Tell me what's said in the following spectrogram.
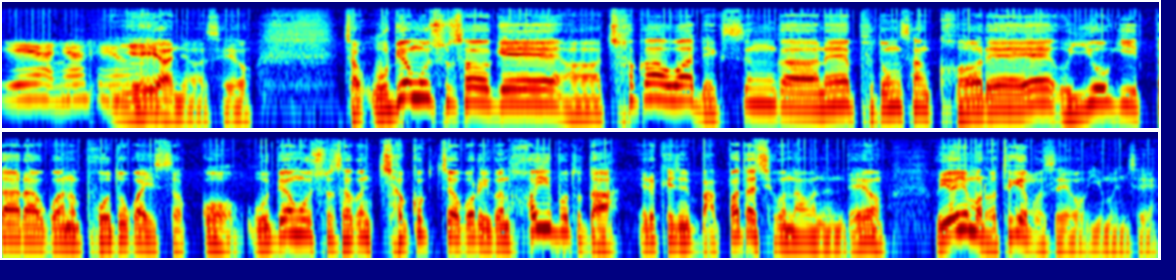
예, 안녕하세요. 예, 안녕하세요. 자, 우병우 수석의 아, 처가와 넥슨 간의 부동산 거래에 의혹이 있다라고 하는 보도가 있었고 우병우 수석은 적극적으로 이건 허위 보도다 이렇게 좀 맞받아치고 나왔는데요. 의원님은 어떻게 보세요 이 문제?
